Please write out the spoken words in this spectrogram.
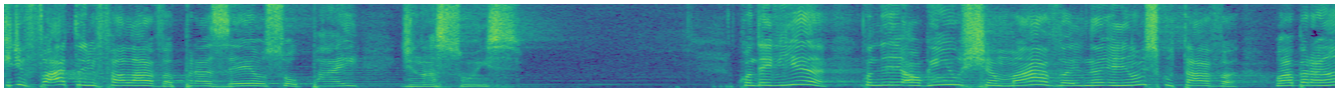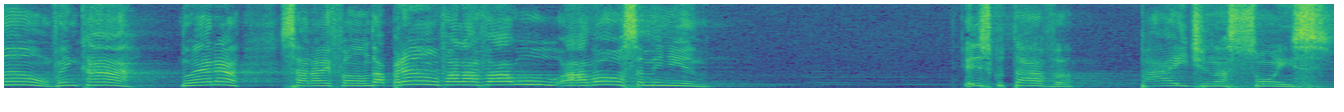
Que de fato ele falava: Prazer, eu sou pai de nações. Quando ele ia, quando ele, alguém o chamava, ele não, ele não escutava: O Abraão, vem cá. Não era Sarai falando: Abraão, vai lavar o, a louça, menino. Ele escutava: Pai de nações.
